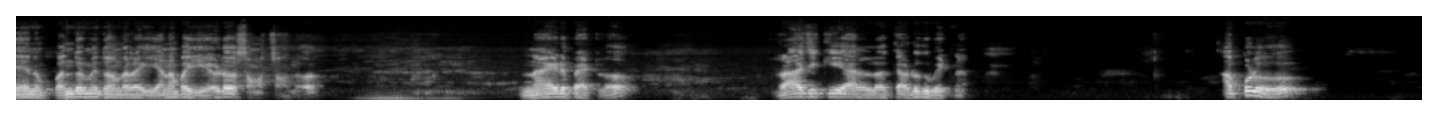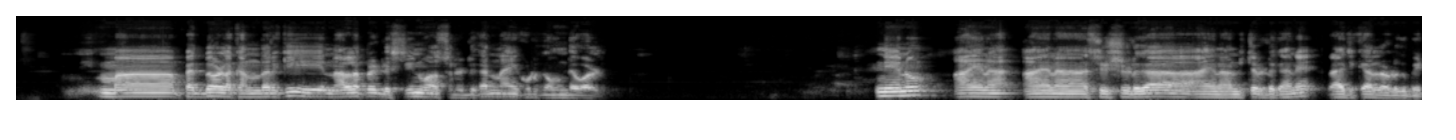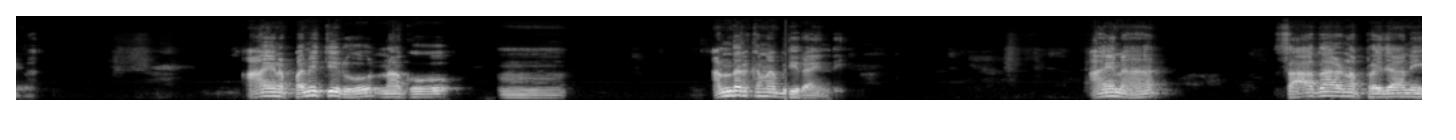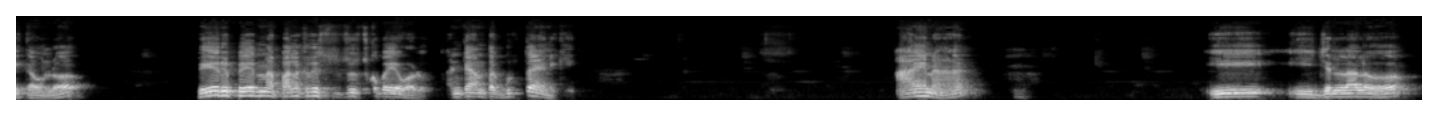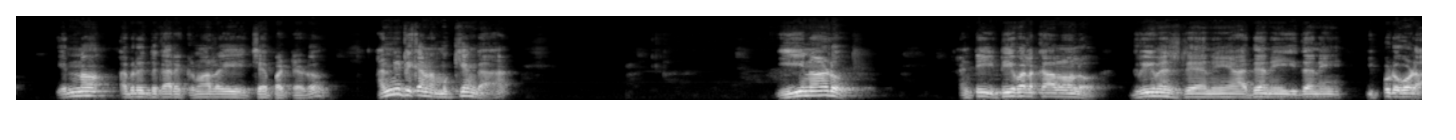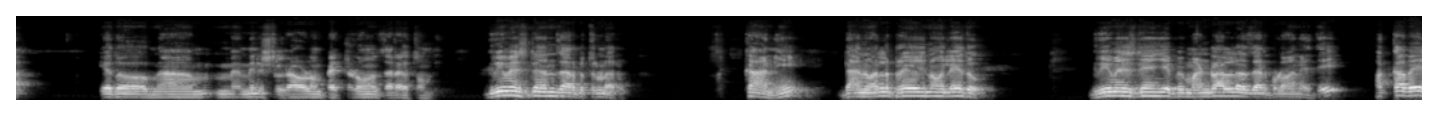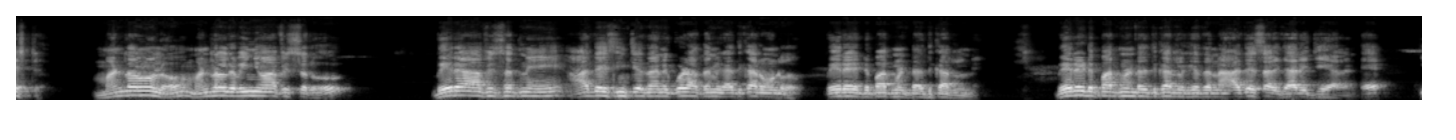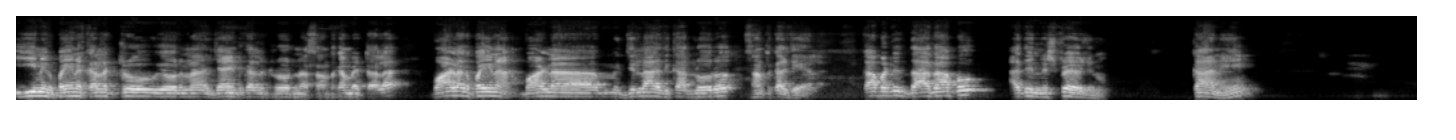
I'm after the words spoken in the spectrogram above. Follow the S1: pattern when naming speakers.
S1: నేను పంతొమ్మిది వందల ఎనభై ఏడో సంవత్సరంలో నాయుడుపేటలో రాజకీయాల్లోకి అడుగుపెట్టిన అప్పుడు మా పెద్దోళ్ళకందరికీ నల్లపరెడ్డి శ్రీనివాసరెడ్డి గారు నాయకుడిగా ఉండేవాళ్ళు. నేను ఆయన ఆయన శిష్యుడిగా ఆయన అనుచరుడిగానే రాజకీయాల్లో అడుగుపెట్టిన ఆయన పనితీరు నాకు అందరికన్నా తీరైంది ఆయన సాధారణ ప్రజానీకంలో పేరు పేరున పలకరిస్తూ చూసుకుపోయేవాడు. అంటే అంత గుర్తు ఆయనకి. ఆయన ఈ ఈ జిల్లాలో ఎన్నో అభివృద్ధి కార్యక్రమాలు చేపట్టాడు. అన్నిటికన్నా ముఖ్యంగా ఈనాడు అంటే ఇటీవల కాలంలో గ్రీవెన్స్ డే అని అదని ఇదని ఇప్పుడు కూడా ఏదో మినిస్టర్లు రావడం పెట్టడం జరుగుతుంది. గ్రీవెన్స్ డే అని జరుపుతున్నారు. కానీ దానివల్ల ప్రయోజనం లేదు. గ్రీవెన్స్ డే అని చెప్పి మండలాల్లో జరపడం అనేది పక్కా వేస్ట్. మండలంలో మండల రెవెన్యూ ఆఫీసరు వేరే ఆఫీసర్ని ఆదేశించేదానికి కూడా అతనికి అధికారం ఉండదు. వేరే డిపార్ట్మెంట్ అధికారులని. వేరే డిపార్ట్మెంట్ అధికారులకు ఏదైనా ఆదేశాలు జారీ చేయాలంటే ఈయనకి పైన కలెక్టరు ఎవరైనా జాయింట్ కలెక్టర్ ఎవరైనా సంతకం పెట్టాలా? వాళ్ళకి పైన వాళ్ళ జిల్లా అధికారులు ఎవరు సంతకాలు చేయాలి. కాబట్టి దాదాపు అది నిష్ప్రయోజనం. కానీ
